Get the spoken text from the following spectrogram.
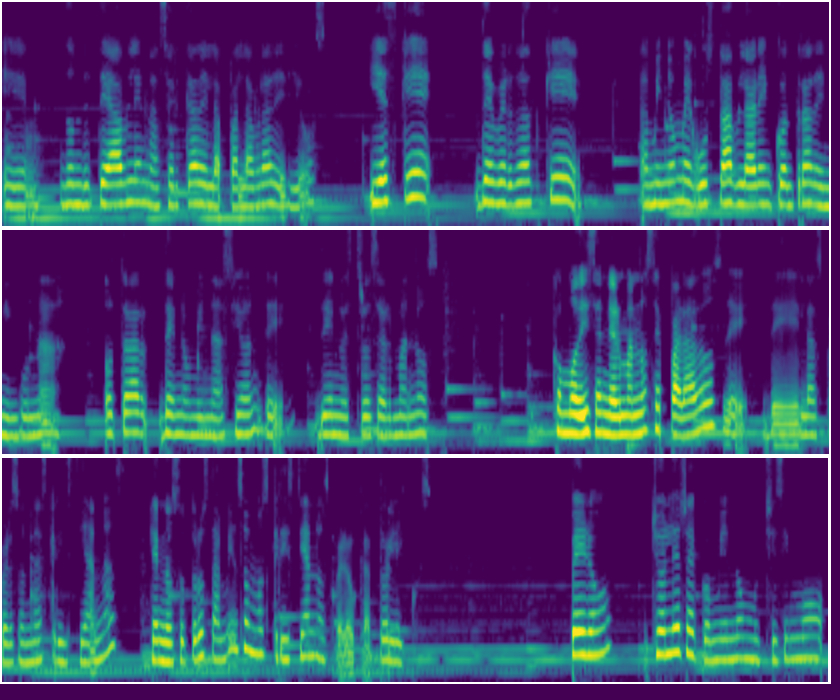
em, donde te hablen acerca de la palabra de Dios. Y es que de verdad que a mí no me gusta hablar en contra de ninguna otra denominación de, de nuestros hermanos como dicen, hermanos separados de, las personas cristianas, que nosotros también somos cristianos, pero católicos. Pero yo les recomiendo muchísimo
